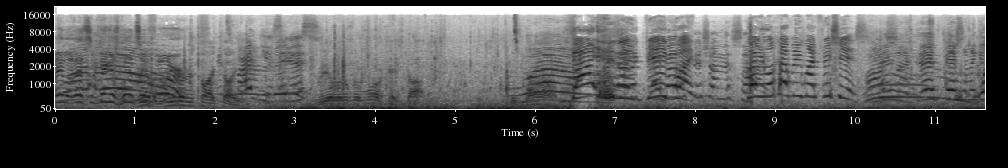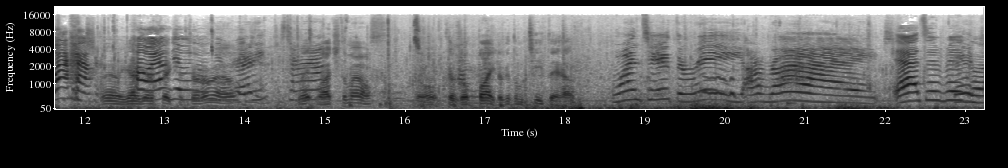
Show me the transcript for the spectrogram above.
Layla, that's the biggest one so Reel it, reel far. it until I tell you. Five. Reel a little bit more. Okay, stop. Good job. That is a big one. Fish on this side. Look, look how big my fish is. Oh, you good fish. Let me get Wow. a picture. There, you Oh, gotta get a picture. Turn around. Ready? Just turn Wait, around. watch the mouth. Don't, because they'll bite. Look at them teeth they have. One, two, three. All right. That's a big Good one.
